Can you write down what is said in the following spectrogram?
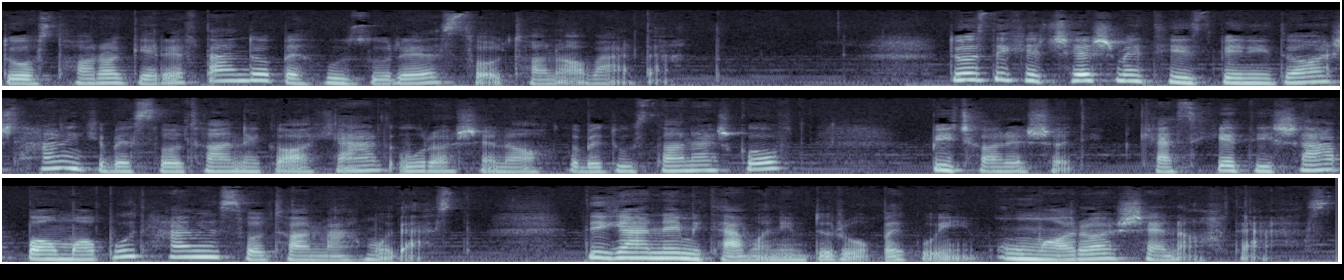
دوستها را گرفتند و به حضور سلطان آوردند. دزدی که چشم تیزبینی داشت همین که به سلطان نگاه کرد او را شناخت و به دوستانش گفت بیچاره شدیم کسی که دیشب با ما بود همین سلطان محمود است. دیگر نمی‌توانیم دروغ بگوییم. او ما را شناخته است.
